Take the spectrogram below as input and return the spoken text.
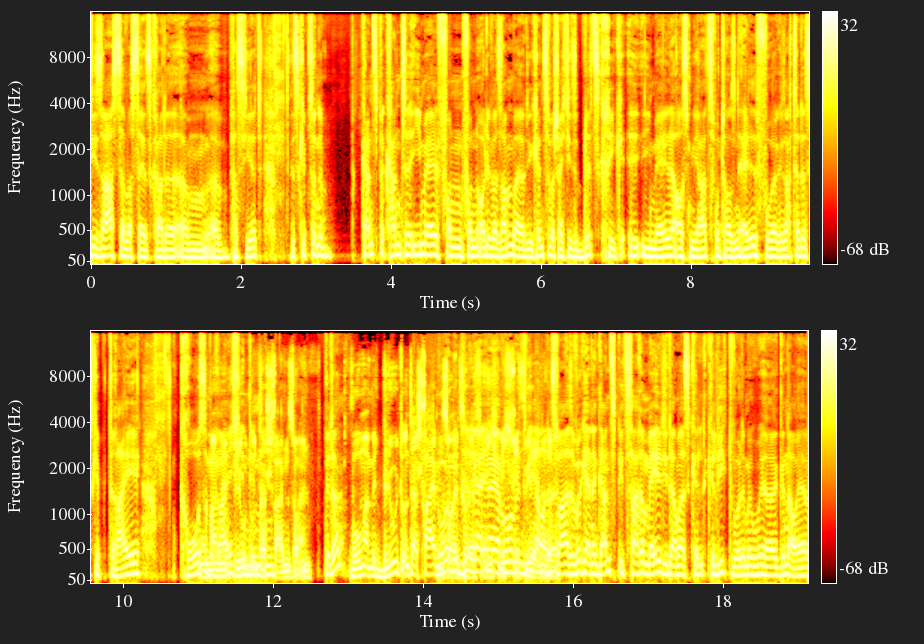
Desaster, was da jetzt gerade ähm, äh, passiert. Es gibt so eine ganz bekannte E-Mail von, von Oliver Samba, die kennst du wahrscheinlich, diese Blitzkrieg-E-Mail aus dem Jahr 2011, wo er gesagt hat, es gibt drei große wo man Bereiche, mit Blut in denen man unterschreiben sollen. Bitte? Wo man mit Blut unterschreiben sollte. Blut, ja, ja, ja, wo man mit, genau, das war also wirklich eine ganz bizarre Mail, die damals ge geleakt wurde, mit, äh, genau, ja,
